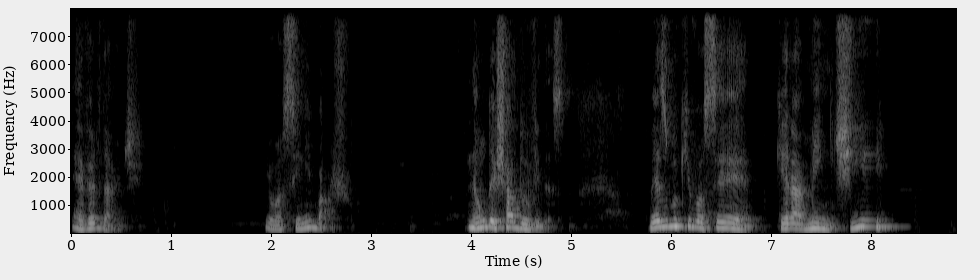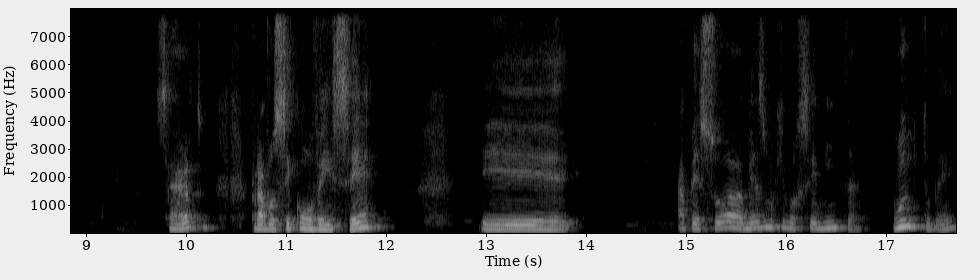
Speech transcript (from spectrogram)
é verdade. Eu assino embaixo. Não deixar dúvidas. Mesmo que você queira mentir, certo? Para você convencer, e a pessoa, mesmo que você minta muito bem,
